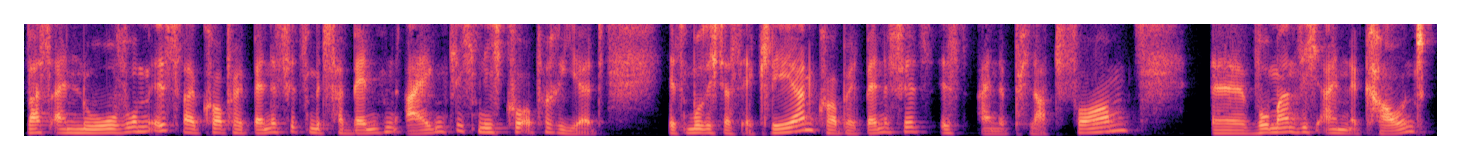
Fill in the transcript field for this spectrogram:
was ein Novum ist, weil Corporate Benefits mit Verbänden eigentlich nicht kooperiert. Jetzt muss ich das erklären. Corporate Benefits ist eine Plattform, äh, wo man sich einen Account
